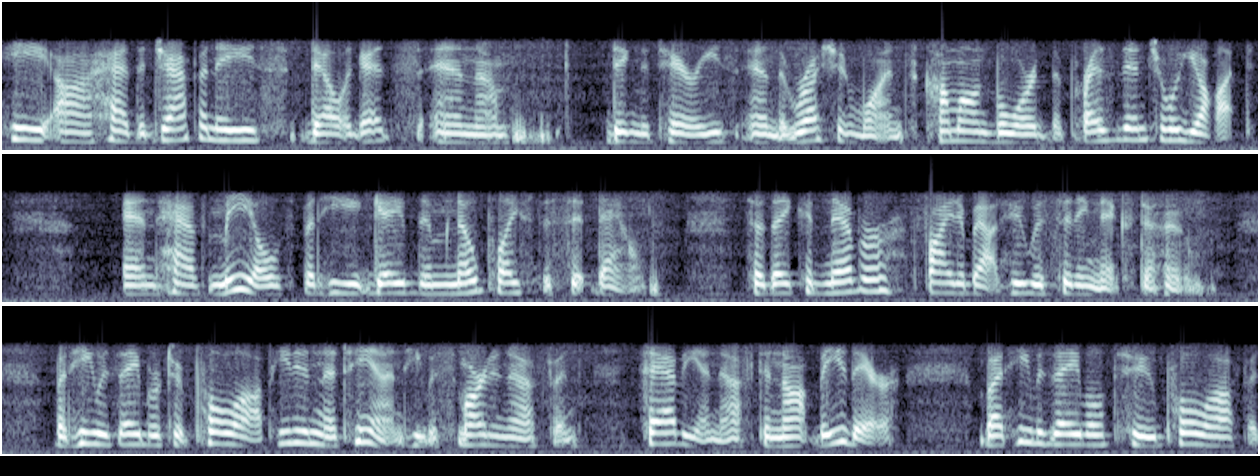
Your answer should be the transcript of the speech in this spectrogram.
He uh, had the Japanese delegates and um, dignitaries and the Russian ones come on board the presidential yacht and have meals, but he gave them no place to sit down. So they could never fight about who was sitting next to whom. But he was able to pull off. He didn't attend. He was smart enough and savvy enough to not be there. But he was able to pull off a,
